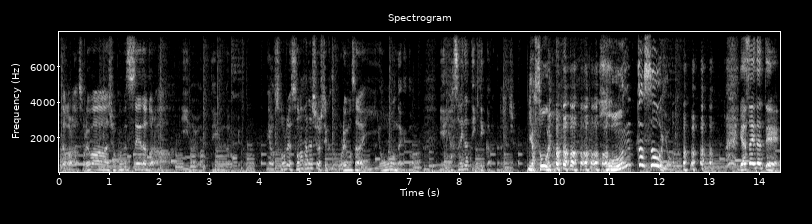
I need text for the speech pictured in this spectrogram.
だからそれは植物性だからいいのよって言うんだろうけどいやそれその話をしていくと俺もさい思うんだけど、いや野菜だって生きてっからって話でしょ。いやそうよ。ほんとそうよ。野菜だって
